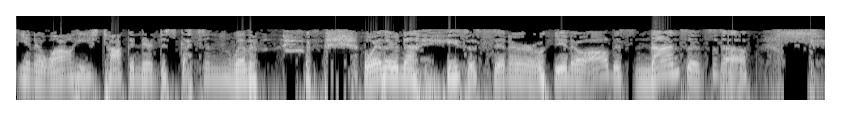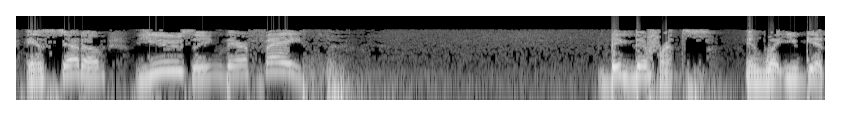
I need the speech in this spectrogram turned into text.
you know, while he's talking, they're discussing whether whether or not he's a sinner, or, you know, all this nonsense stuff, instead of using their faith. Big difference in what you get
